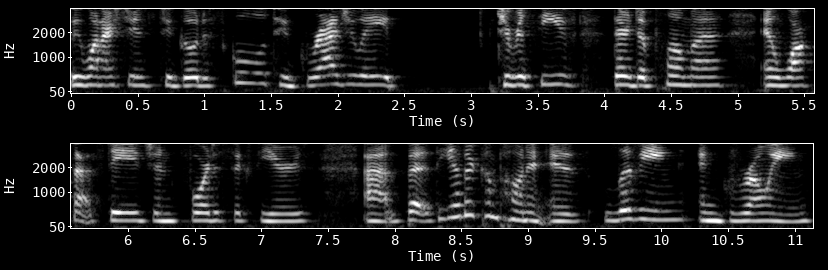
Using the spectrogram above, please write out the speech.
We want our students to go to school, to graduate, to receive their diploma and walk that stage in four to six years. Uh, but the other component is living and growing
